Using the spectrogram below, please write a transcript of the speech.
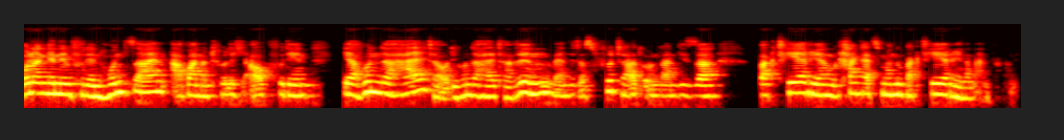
unangenehm für den Hund sein, aber natürlich auch für den ja, Hundehalter oder die Hundehalterin, wenn sie das füttert und dann diese Bakterien, krankheitsmachende Bakterien dann einfach an.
